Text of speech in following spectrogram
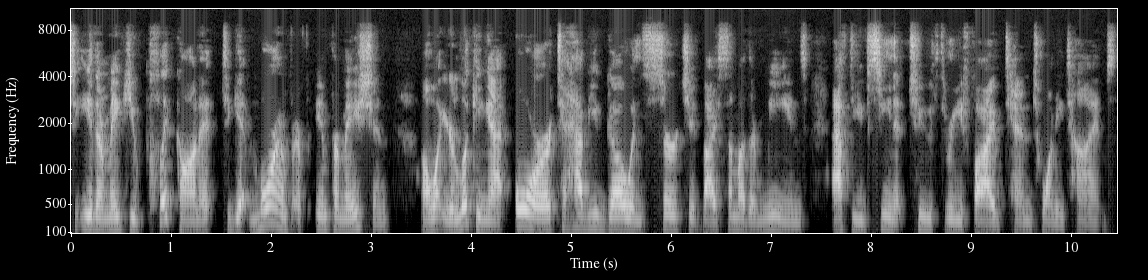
to either make you click on it to get more information on what you're looking at, or to have you go and search it by some other means after you've seen it two, three, five, 10, 20 times.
